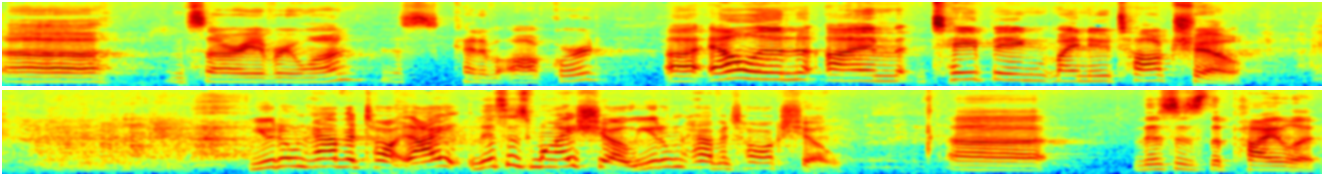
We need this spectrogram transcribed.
Uh, I'm sorry, everyone. This is kind of awkward. Uh, Ellen, I'm taping my new talk show. You don't have a talk. I, this is my show. You don't have a talk show. Uh, This is the pilot.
